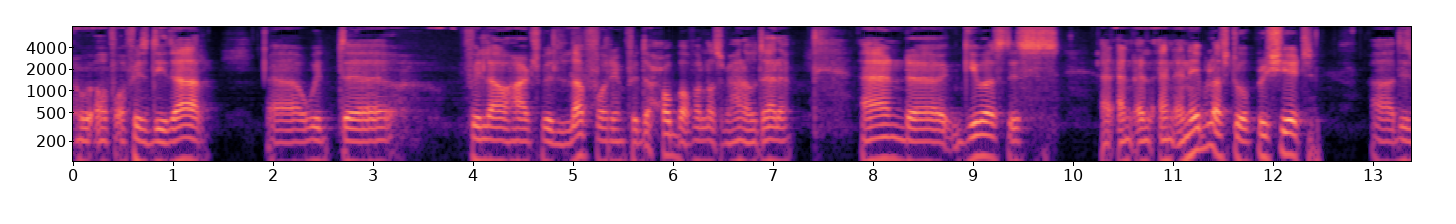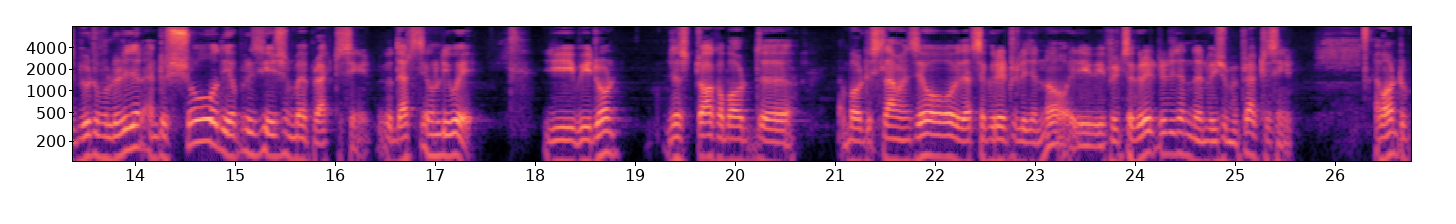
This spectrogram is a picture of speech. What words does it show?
of, of His didar, uh, with, uh, fill our hearts with love for Him, with the hubb of Allah subhanahu wa ta'ala, and uh, give us this, and, and, and enable us to appreciate uh, this beautiful religion and to show the appreciation by practicing it, because that's the only way. We, we don't just talk about the about Islam and say, oh, that's a great religion. No, if it's a great religion, then we should be practicing it. I want to,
